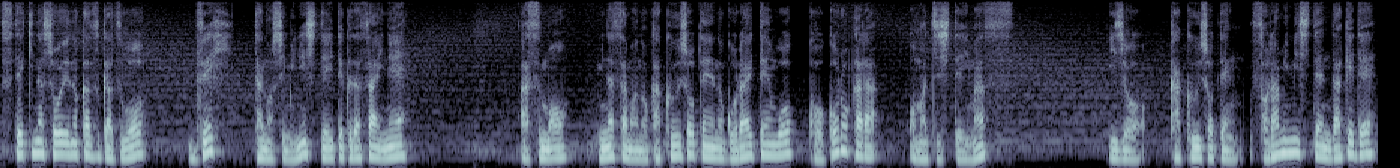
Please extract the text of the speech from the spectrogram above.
素敵な書影の数々をぜひ楽しみにしていてくださいね。明日も皆様の架空書店へのご来店を心からお待ちしています。以上架空書店空耳視点だけで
